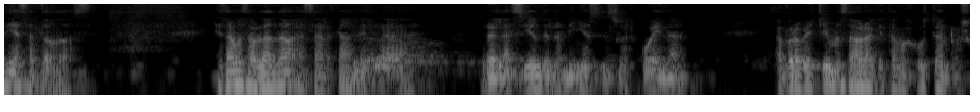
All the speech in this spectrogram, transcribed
días a todos. Estamos hablando acerca de la relación de los niños en su escuela. Aprovechemos ahora que estamos justo en Rosh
